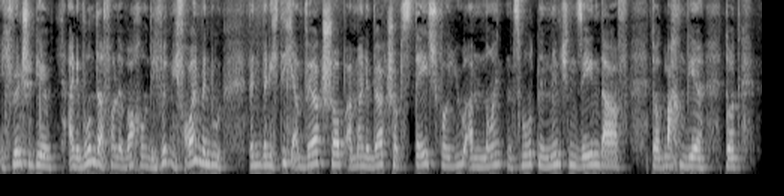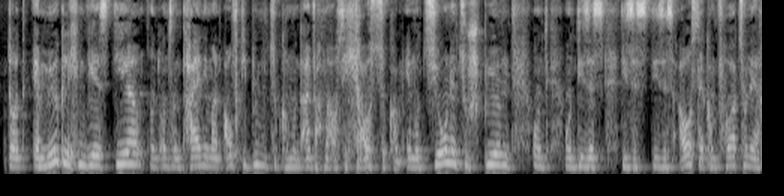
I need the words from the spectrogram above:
ich wünsche dir eine wundervolle Woche und ich würde mich freuen, wenn du, wenn, wenn ich dich am Workshop, an meinem Workshop Stage for You am 9.2. in München sehen darf. Dort machen wir, dort dort ermöglichen wir es dir und unseren Teilnehmern auf die Bühne zu kommen und einfach mal aus sich rauszukommen, Emotionen zu spüren und, und dieses, dieses, dieses aus der Komfortzone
